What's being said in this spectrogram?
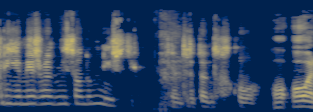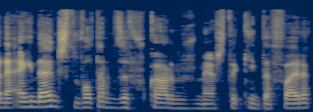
queria mesmo a admissão do ministro, entretanto recuou. Oh, oh Ana, ainda antes de voltarmos a focar-nos nesta quinta-feira,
